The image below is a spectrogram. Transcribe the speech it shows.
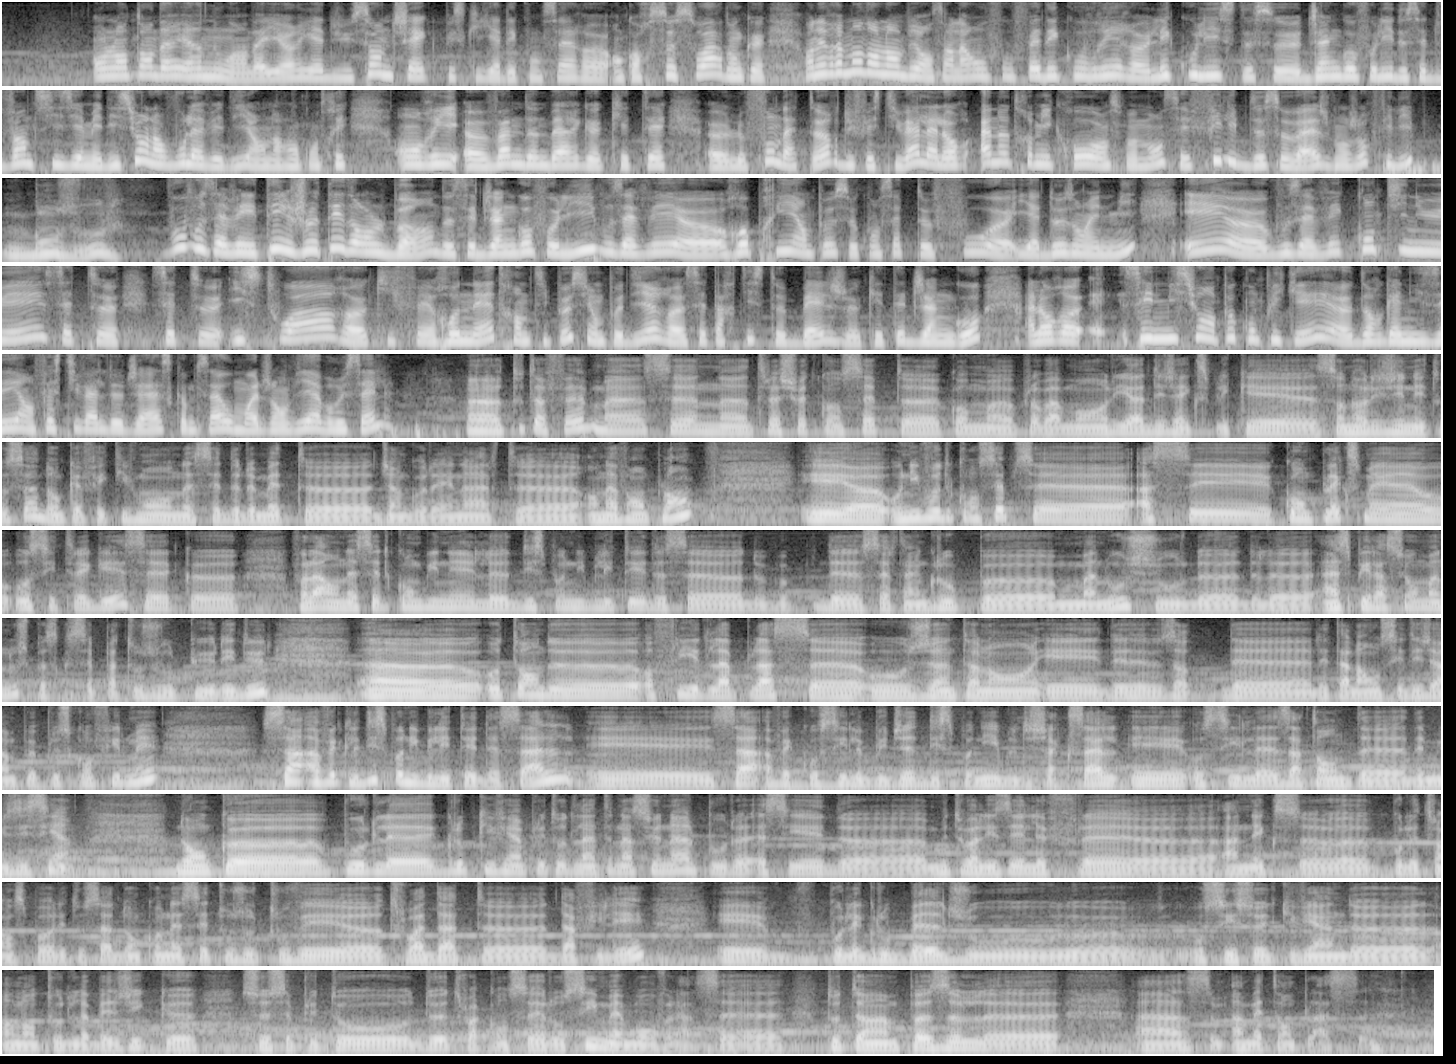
On l'entend derrière nous. Hein. D'ailleurs, il y a du soundcheck puisqu'il y a des concerts euh, encore ce soir. Donc, euh, on est vraiment dans l'ambiance. Hein. Là, on vous fait découvrir euh, les coulisses de ce Django Folie de cette 26e édition. Alors, vous l'avez dit, hein, on a rencontré Henri Vandenberg qui était le fondateur du festival. Alors, à notre micro en ce moment, c'est Philippe de Sauvage. Bonjour Philippe. Bonjour. Vous, vous avez été jeté dans le bain de cette Django Folie. Vous avez euh, repris un peu ce concept fou euh, il y a deux ans et demi et euh, vous avez continué cette, cette histoire qui fait renaître un petit peu, si on peut dire, cet artiste belge qui était Django. Alors, c'est une mission un peu compliquée d'organiser un festival de jazz comme ça au mois de janvier à Bruxelles? Euh, tout à fait, mais c'est un euh, très chouette concept, euh, comme probablement Henri a déjà expliqué son origine et tout ça. Donc effectivement, on essaie de remettre Django Reinhardt en avant-plan. Et euh, au niveau du concept, c'est assez complexe, mais aussi très gai. C'est que voilà, on essaie de combiner la disponibilité de, de, certains groupes euh, manouches ou de, l'inspiration manouche, parce que c'est pas toujours pur et dur. Euh, autant d'offrir de, de la place aux jeunes talents et des talents aussi déjà un peu plus confirmés. Ça avec la disponibilité des salles et ça avec aussi le budget disponible de chaque salle et aussi les attentes des, musiciens. Donc, euh, pour les groupes qui viennent plutôt de l'international, pour essayer de mutualiser les frais euh, annexes euh, pour le transport et tout ça, donc on essaie toujours de trouver trois dates d'affilée. Et pour les groupes belges ou euh, aussi ceux qui viennent de, en l'entour de la Belgique, euh, ce c'est plutôt deux, trois concerts aussi. Mais bon, voilà, c'est tout un puzzle euh, à, mettre en place.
